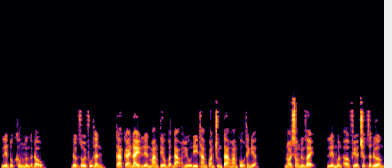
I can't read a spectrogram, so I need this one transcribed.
liên tục không ngừng gật đầu. Được rồi phụ thân, ta cái này liền mang tiêu vận đạo hữu đi tham quan chúng ta hoang cổ thánh địa. Nói xong đứng dậy, liền muốn ở phía trước dẫn đường.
